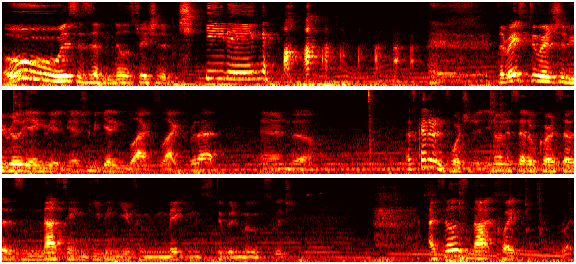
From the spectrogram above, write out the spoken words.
Oh, this is an illustration of cheating! the race stewards should be really angry at me. I should be getting black flagged for that. And um, That's kind of unfortunate. You know, instead of course, there's nothing keeping you from making stupid moves, which I feel is not quite right.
